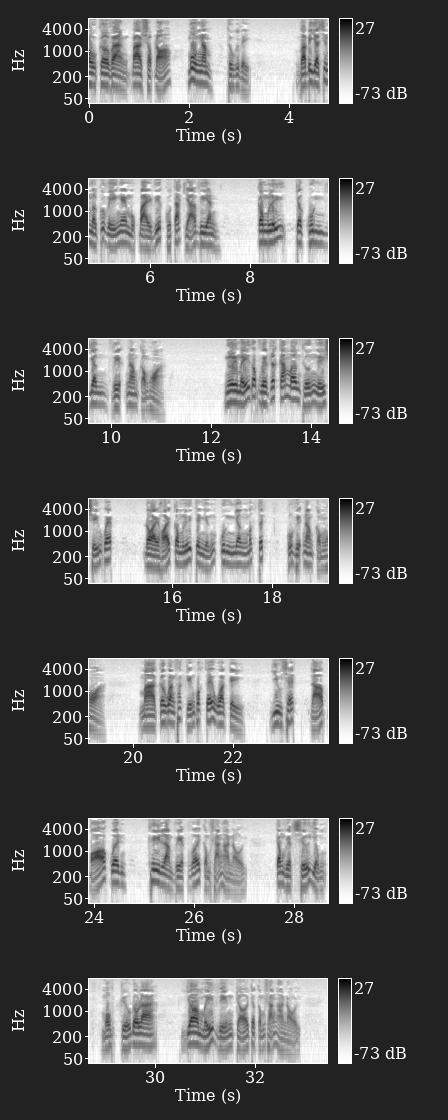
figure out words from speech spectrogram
màu cờ vàng ba sọc đỏ, muôn năm, thưa quý vị. Và bây giờ xin mời quý vị nghe một bài viết của tác giả Vi Anh, công lý cho quân dân Việt Nam Cộng Hòa. Người Mỹ gốc Việt rất cảm ơn thượng nghị sĩ Webb, đòi hỏi công lý cho những quân nhân mất tích của Việt Nam Cộng Hòa mà cơ quan phát triển quốc tế Hoa Kỳ USAID đã bỏ quên khi làm việc với Cộng sản Hà Nội trong việc sử dụng một triệu đô la do Mỹ viện trợ cho Cộng sản Hà Nội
